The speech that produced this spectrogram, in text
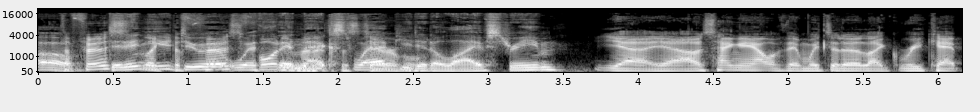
Oh, The first- didn't like, you do it with the next web? You did a live stream. Yeah, yeah. I was hanging out with them. We did a like recap.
